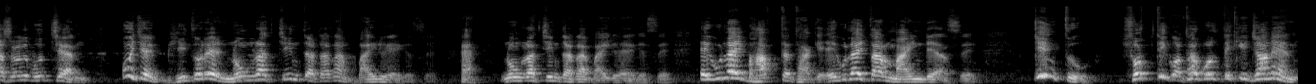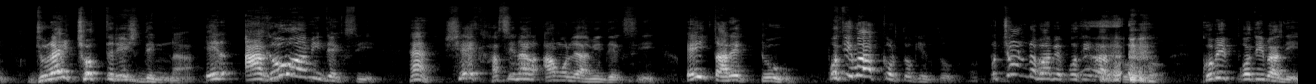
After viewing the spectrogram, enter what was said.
আসলে বুঝছেন, ওই যে ভিতরে নোংরা চিন্তাটা না বাইরে হয়ে গেছে। হ্যাঁ নোংরা চিন্তাটা বাইরে হয়ে গেছে। এগুলাই ভাবতে থাকে, এগুলাই তার মাইন্ডে আছে। কিন্তু সত্যি কথা বলতে কি জানেন, জুলাই ছত্রিশ দিন না, এর আগেও আমি দেখছি। হ্যাঁ শেখ হাসিনার আমলে আমি দেখছি। এই তারেক টু প্রতিবাদ করতো কিন্তু প্রচণ্ড ভাবে প্রতিবাদ করতো। খুবই প্রতিবাদী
